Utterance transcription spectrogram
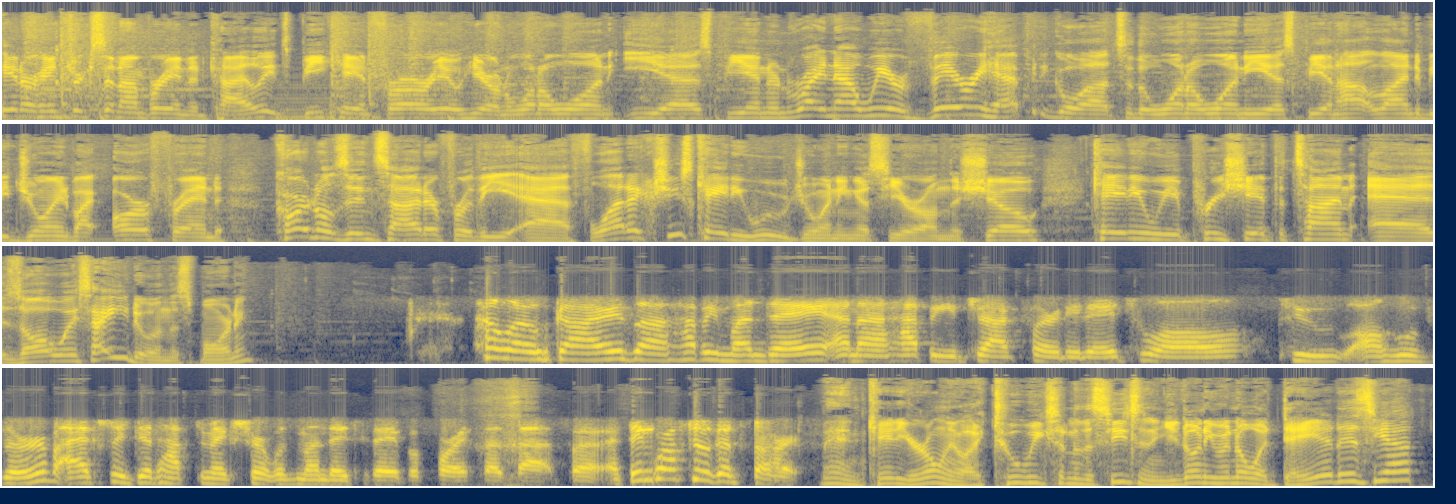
Tanner Hendrickson, I'm Brandon Kiley. It's BK and Ferrario here on 101 ESPN. And right now, we are very happy to go out to the 101 ESPN hotline to be joined by our friend, Cardinals insider for The Athletic. She's Katie Woo joining us here on the show. Katie, we appreciate the time as always. How you doing this morning? Hello, guys. Uh, happy Monday and a happy Jack Flaherty Day to all to all who observe. I actually did have to make sure it was Monday today before I said that, but I think we're off to a good start. Man, Katie, you're only like two weeks into the season and you don't even know what day it is yet?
